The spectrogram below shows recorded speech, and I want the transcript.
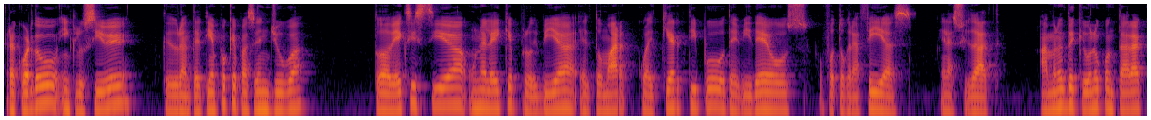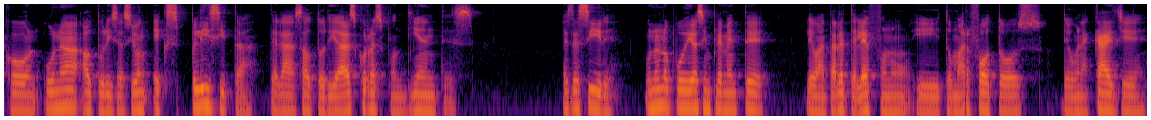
Recuerdo inclusive que durante el tiempo que pasé en Yuba todavía existía una ley que prohibía el tomar cualquier tipo de videos o fotografías en la ciudad, a menos de que uno contara con una autorización explícita de las autoridades correspondientes. Es decir, uno no podía simplemente levantar el teléfono y tomar fotos de una calle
